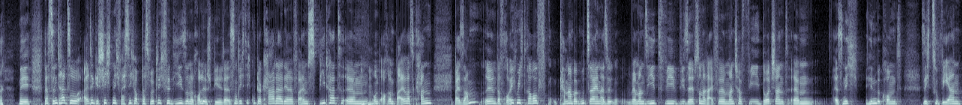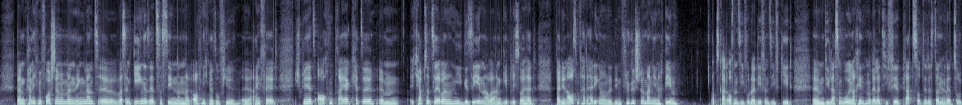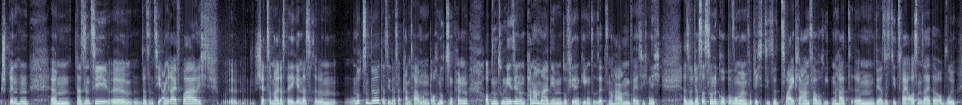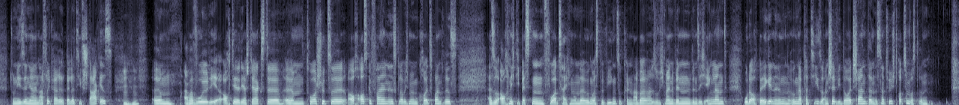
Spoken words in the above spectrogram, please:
Ja nee, das sind halt so alte Geschichten. Ich weiß nicht, ob das wirklich für die so eine Rolle spielt. Da ist ein richtig guter Kader, der vor allem Speed hat ähm, mhm. und auch im Ball was kann beisammen. Äh, da freue ich mich drauf. Kann aber gut sein. Also wenn man sieht, wie, wie selbst so eine reife Mannschaft wie Deutschland ähm, es nicht hinbekommt, sich zu wehren, dann kann ich mir vorstellen, wenn man in England äh, was entgegengesetzt, dass denen dann halt auch nicht mehr so viel äh, einfällt. Die spielen jetzt auch mit Dreierkette. Ähm, ich habe es jetzt selber noch nie gesehen, aber angeblich soll halt bei den Außenverteidigern oder den Flügelstürmern, je nachdem, ob es gerade offensiv oder defensiv geht. Ähm, die lassen wohl nach hinten relativ viel Platz, ob sie das dann ja. wieder zurücksprinten. Ähm, da sind sie, äh, da sind sie angreifbar. Ich äh, schätze mal, dass Belgien das ähm, nutzen wird, dass sie das erkannt haben und auch nutzen können. Ob nun Tunesien und Panama dem so viel entgegenzusetzen haben, weiß ich nicht. Also das ist so eine Gruppe, wo man wirklich diese zwei klaren Favoriten hat ähm, versus die zwei Außenseiter, obwohl Tunesien ja in Afrika relativ stark ist. Mhm. Ähm, aber wohl auch der der stärkste ähm, Torschütze auch ausgefallen ist, glaube ich, mit einem Kreuzbandriss. Also auch nicht die besten Vorzeichen, um da irgendwas bewegen zu können. Aber also ich meine, wenn, wenn sich England oder auch Belgien in irgendeiner Partie so anstellt wie Deutschland, dann ist natürlich trotzdem was drin.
